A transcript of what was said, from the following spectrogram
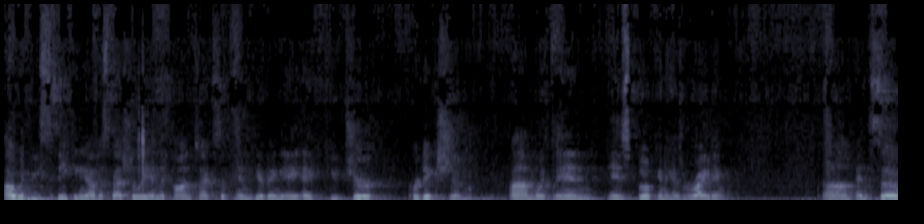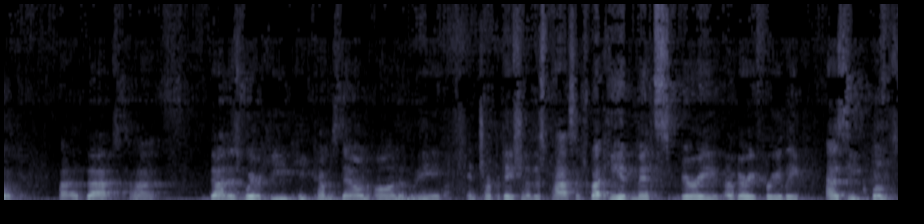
uh, would be speaking of, especially in the context of him giving a, a future prediction um, within his book and his writing. Um, and so uh, that, uh, that is where he, he comes down on the interpretation of this passage. But he admits very, uh, very freely, as he quotes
